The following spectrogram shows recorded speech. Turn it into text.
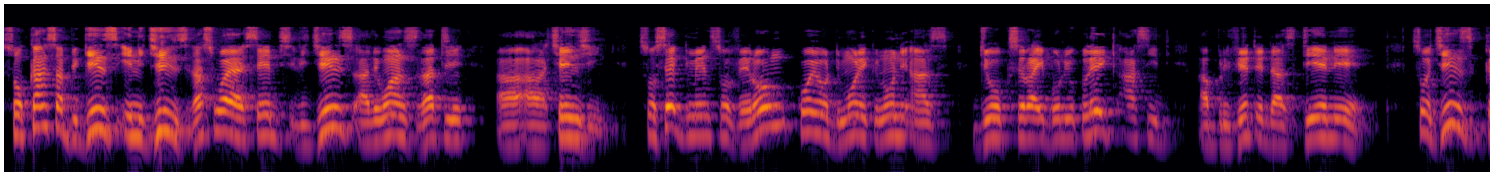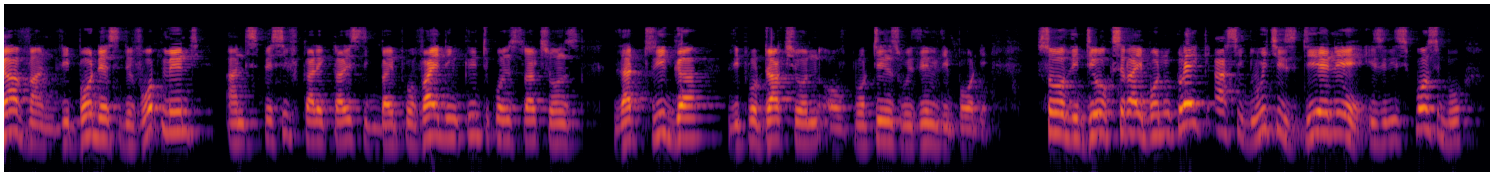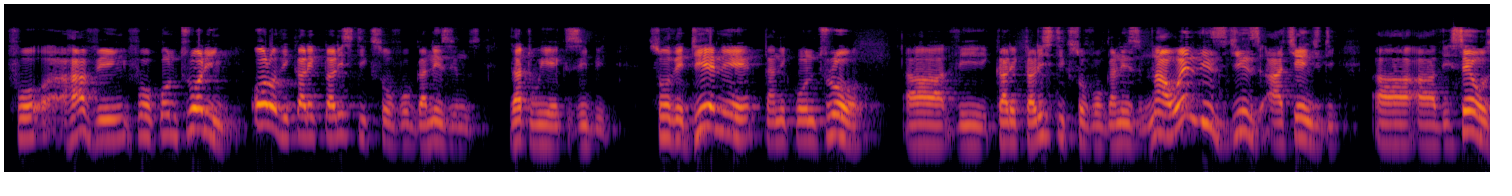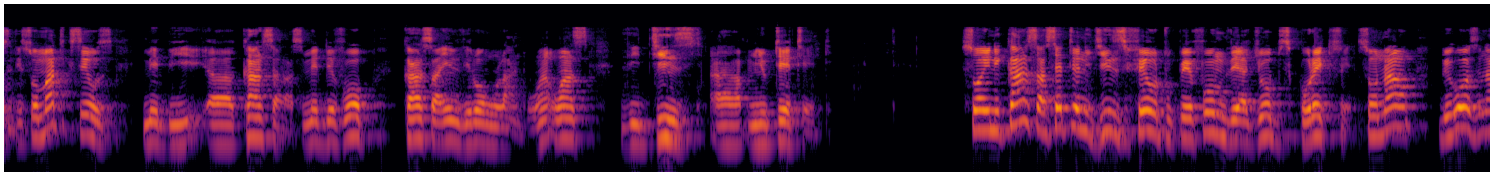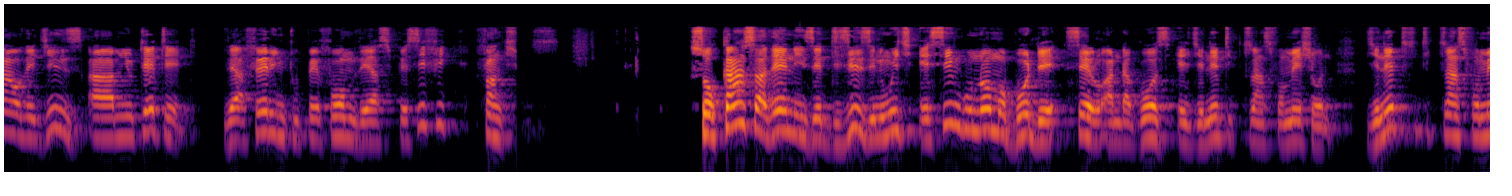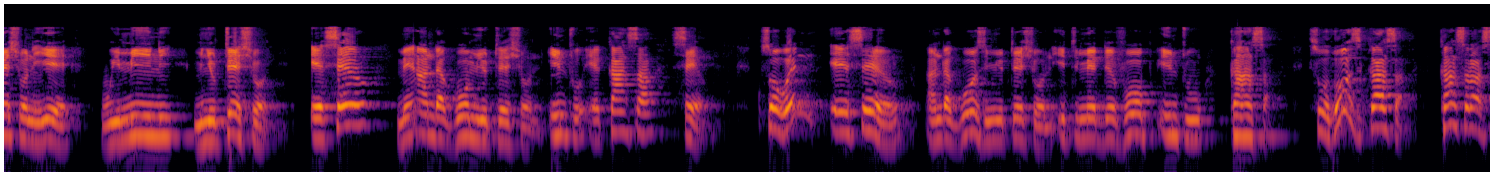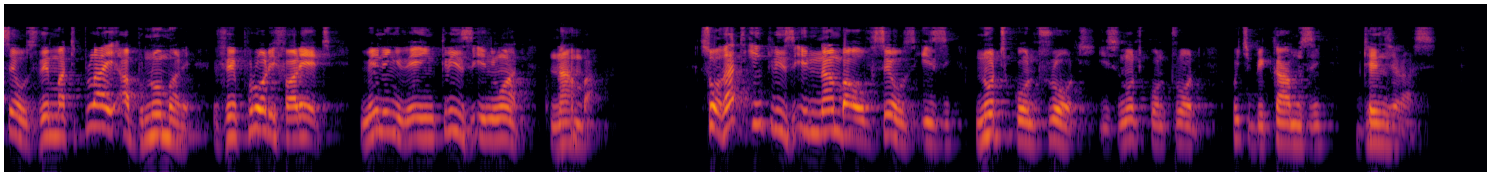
So cancer begins in genes. That's why I said the genes are the ones that uh, are changing. So segments of a long coiled molecule known as deoxyribonucleic acid, abbreviated as DNA. So genes govern the body's development and specific characteristics by providing critical instructions that trigger the production of proteins within the body. So the deoxyribonucleic acid, which is DNA, is responsible for having, for controlling all of the characteristics of organisms that we exhibit. So the DNA can control uh, the characteristics of organism. Now, when these genes are changed, uh, uh, the cells, the somatic cells may be uh, cancerous, may develop cancer in the long run once the genes are mutated. So in cancer, certain genes fail to perform their jobs correctly. So now, because now the genes are mutated, they are failing to perform their specific functions. So cancer then is a disease in which a single normal body cell undergoes a genetic transformation. Genetic transformation here, we mean mutation. A cell may undergo mutation into a cancer cell. So when a cell undergoes mutation, it may develop into cancer. So those cancer, cancerous cells, they multiply abnormally, they proliferate, meaning they increase in what? Number. So that increase in number of cells is not controlled, is not controlled, which becomes dangerous.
